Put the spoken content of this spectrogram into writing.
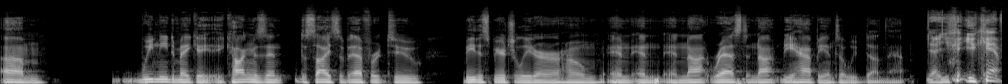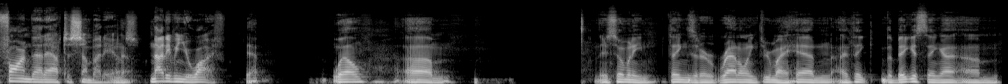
Um, we need to make a, a cognizant, decisive effort to be the spiritual leader in our home and and and not rest and not be happy until we've done that. Yeah, you can you can't farm that out to somebody else. No. Not even your wife. Yeah. Well, um, there's so many things that are rattling through my head, and I think the biggest thing I um,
